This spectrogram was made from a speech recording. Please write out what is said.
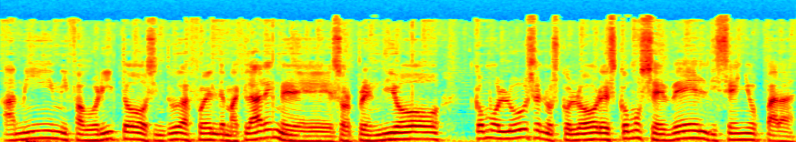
a mí mi favorito sin duda fue el de McLaren. Me sorprendió cómo lucen los colores, cómo se ve el diseño para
